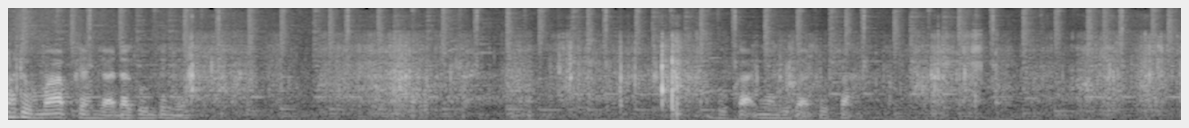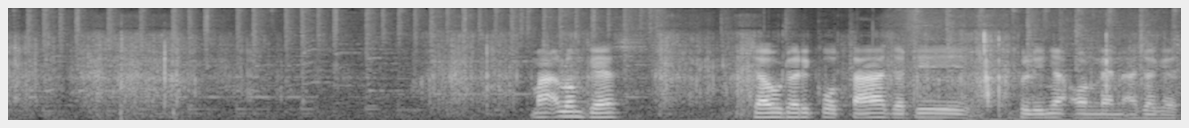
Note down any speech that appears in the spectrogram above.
Waduh, maaf guys, nggak ada gunting ya. Bukanya juga susah. Maklum guys. Jauh dari kota jadi belinya online aja guys.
